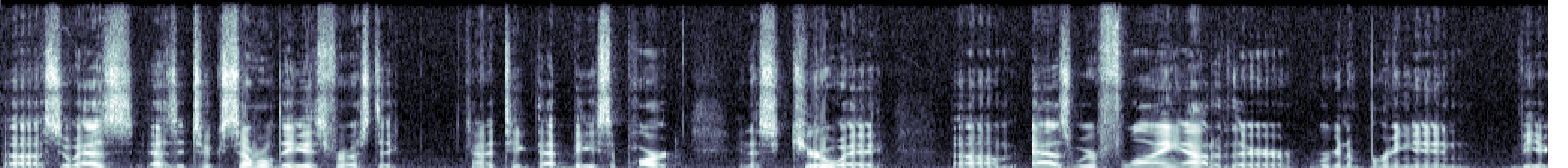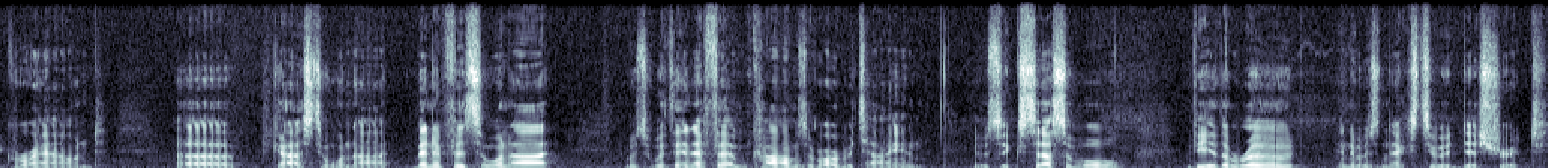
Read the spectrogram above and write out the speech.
Uh, so as as it took several days for us to kind of take that base apart in a secure way, um, as we are flying out of there, we're going to bring in via ground uh, guys to Wanat. Benefits of Wanat, it was within FM comms of our battalion. It was accessible via the road, and it was next to a district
